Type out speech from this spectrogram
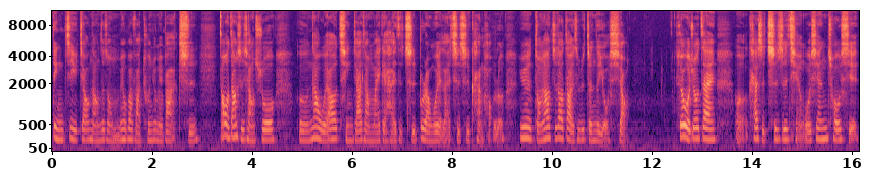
定剂胶囊这种没有办法吞就没办法吃。然后我当时想说，呃，那我要请家长买给孩子吃，不然我也来吃吃看好了，因为总要知道到底是不是真的有效。所以我就在呃开始吃之前，我先抽血，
